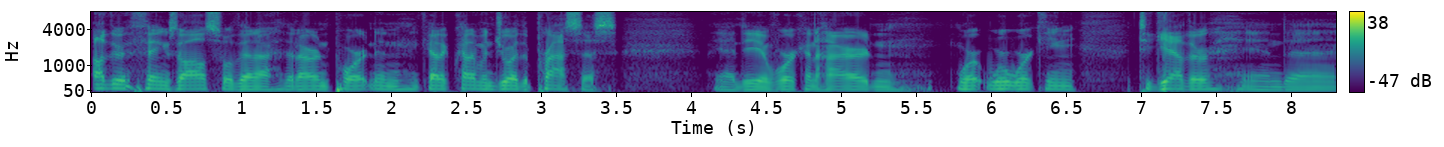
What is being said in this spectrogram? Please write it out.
other things also that are that are important, and you got to kind of enjoy the process. The idea of working hard and we're, we're working together and, uh,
